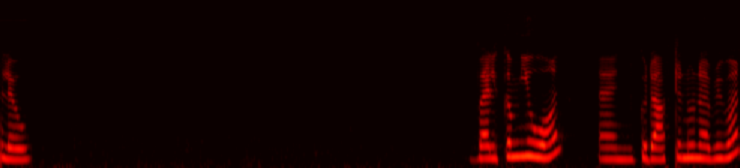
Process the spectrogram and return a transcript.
Hello. Welcome you all and good afternoon everyone.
